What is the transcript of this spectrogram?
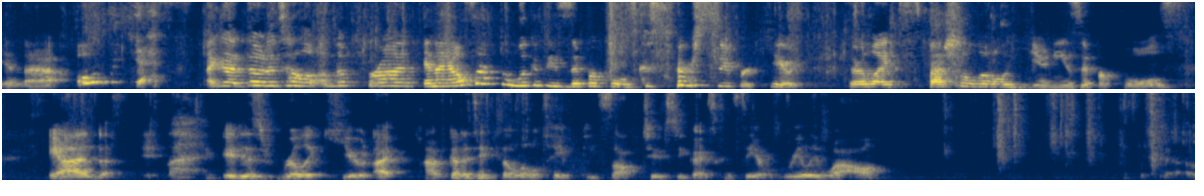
in that. Oh, yes! I got Donatella on the front. And I also have to look at these zipper pulls because they're super cute. They're like special little uni zipper pulls. And it is really cute. I, I've got to take the little tape piece off too so you guys can see it really well. Go.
